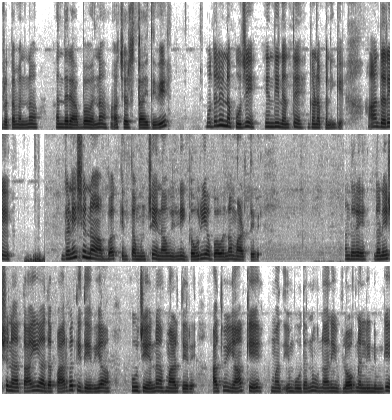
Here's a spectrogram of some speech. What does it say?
ವ್ರತವನ್ನು, ಅಂದರೆ ಹಬ್ಬವನ್ನು ಆಚರಿಸ್ತಾ ಇದ್ದೀವಿ. ಮೊದಲಿನ ಪೂಜೆ ಹಿಂದಿನಂತೆ ಗಣಪನಿಗೆ. ಆದರೆ ಗಣೇಶನ ಹಬ್ಬಕ್ಕಿಂತ ಮುಂಚೆ ನಾವು ಇಲ್ಲಿ ಗೌರಿ ಹಬ್ಬವನ್ನು ಮಾಡ್ತೇವೆ. ಅಂದರೆ ಗಣೇಶನ ತಾಯಿಯಾದ ಪಾರ್ವತಿ ದೇವಿಯ ಪೂಜೆಯನ್ನು ಮಾಡ್ತೇವೆ. ಅದು ಯಾಕೆ ಮ ಎಂಬುದನ್ನು ನಾನು ಈ ವ್ಲಾಗ್ನಲ್ಲಿ ನಿಮಗೆ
